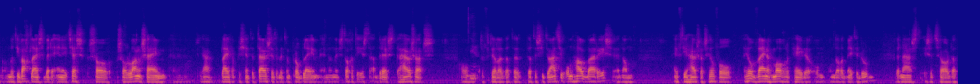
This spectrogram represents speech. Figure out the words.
Omdat die wachtlijsten bij de NHS zo, zo lang zijn, uh, ja, blijven patiënten thuis zitten met een probleem. En dan is toch het eerste adres de huisarts om ja. te vertellen dat de, dat de situatie onhoudbaar is. En dan heeft die huisarts heel, veel, heel weinig mogelijkheden om, om daar wat mee te doen. Daarnaast is het zo dat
